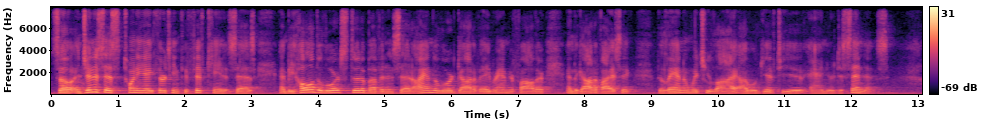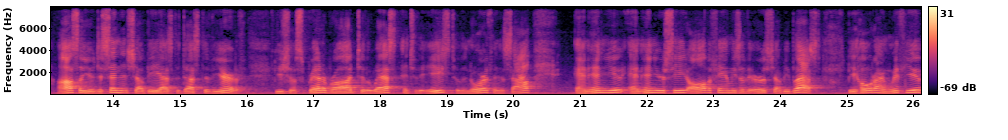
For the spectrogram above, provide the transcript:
so in Genesis 28, 13 through 15, it says, And behold, the Lord stood above it and said, I am the Lord God of Abraham your father, and the God of Isaac. The land on which you lie I will give to you and your descendants. Also, your descendants shall be as the dust of the earth. You shall spread abroad to the west and to the east, to the north and the south, and in you and in your seed all the families of the earth shall be blessed. Behold, I am with you,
